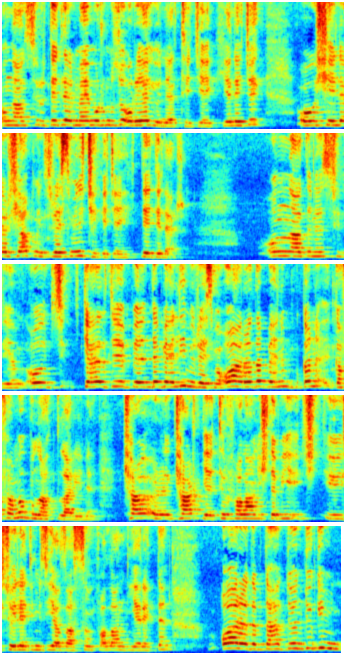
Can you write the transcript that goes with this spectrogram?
Ondan sonra dediler memurumuzu oraya yöneltecek, gelecek. O şeyler şey yapmayın, resmini çekecek dediler. Onun adını söyleyeyim. O geldi, bende belli mi resmi? O arada benim kafamı bunalttılar yine. Kar, kart getir falan işte bir e, söylediğimizi yazasın falan diyerekten. O arada daha döndüm,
